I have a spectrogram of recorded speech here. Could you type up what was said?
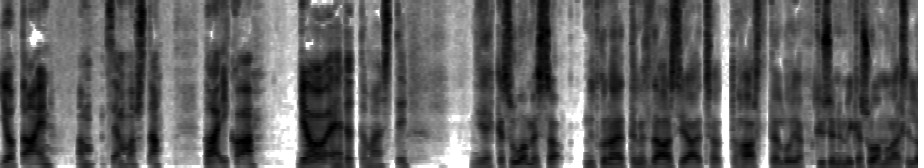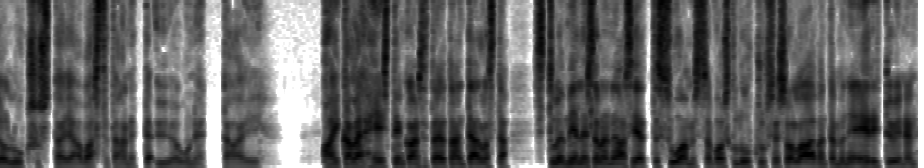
jotain semmoista taikaa. Joo, ehdottomasti. Niin ehkä Suomessa, nyt kun ajattelen sitä asiaa, että sä oot haastatellut ja kysynyt, mikä suomalaisille on luksusta ja vastataan, että yöunet tai aika läheisten kanssa tai jotain tällaista. Sitten tulee mieleen sellainen asia, että Suomessa voisiko luksuksessa olla aivan tämmöinen erityinen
